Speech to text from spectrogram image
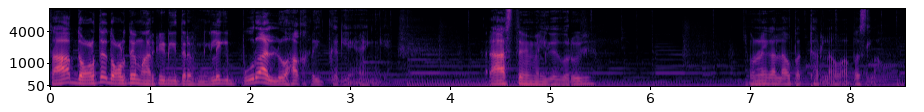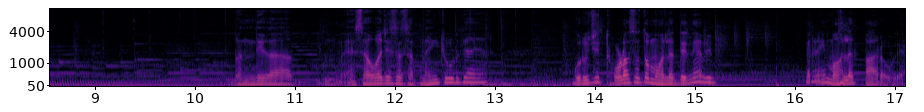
साहब दौड़ते दौड़ते मार्केट की तरफ़ निकले कि पूरा लोहा खरीद कर ले आएँगे। रास्ते में मिल गए गुरु जी उन्होंने कहा, लाओ पत्थर लाओ, वापस लाओ। बंदे का ऐसा हुआ जैसे सपना ही टूट गया यार। गुरु जी थोड़ा सा तो मोहलत दे दें, अभी मेरा नहीं, मोहलत पार हो गया।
